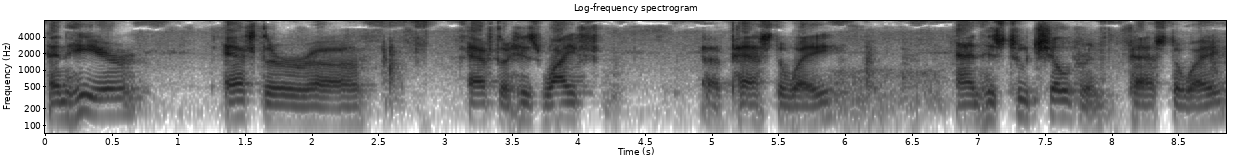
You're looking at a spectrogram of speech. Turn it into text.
And here, after uh, after his wife uh, passed away, and his two children passed away,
